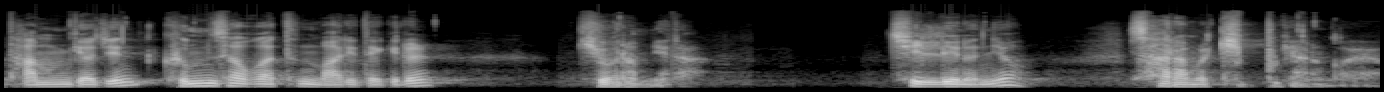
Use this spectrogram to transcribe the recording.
담겨진 금사과 같은 말이 되기를 기원합니다. 진리는요, 사람을 기쁘게 하는 거예요.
